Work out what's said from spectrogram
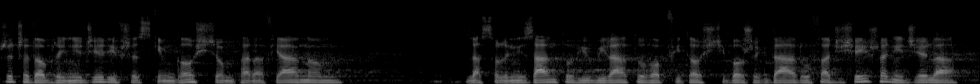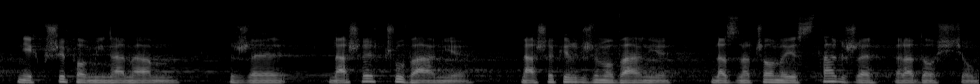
Życzę dobrej niedzieli wszystkim gościom, parafianom, dla solenizantów, jubilatów, obfitości Bożych darów, a dzisiejsza niedziela niech przypomina nam, że nasze czuwanie, nasze pielgrzymowanie naznaczone jest także radością,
